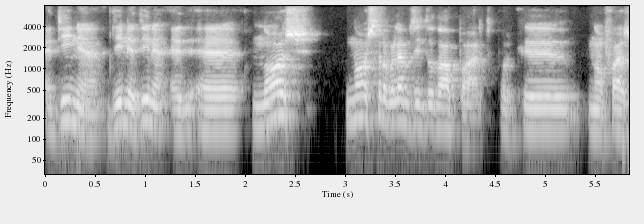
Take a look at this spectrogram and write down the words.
a Dina, Dina, Dina, uh, nós, nós trabalhamos em toda a parte, porque não faz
